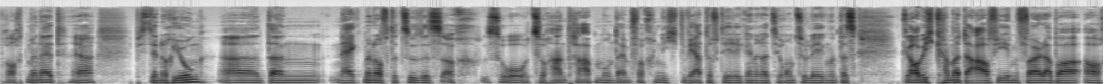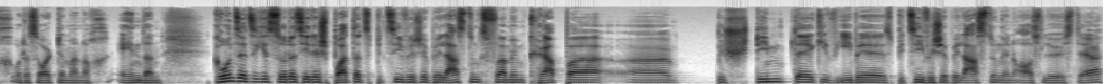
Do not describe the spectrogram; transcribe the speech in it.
braucht man nicht, ja, bist ja noch jung, äh, dann neigt man oft dazu, das auch so zu handhaben und einfach nicht Wert auf die Regeneration zu legen. Und das, glaube ich, kann man da auf jeden Fall aber auch oder sollte man noch ändern. Grundsätzlich ist es so, dass jede sportartspezifische Belastungsform im Körper äh, bestimmte gewebespezifische Belastungen auslöst. Ja.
